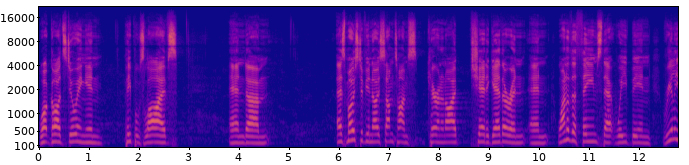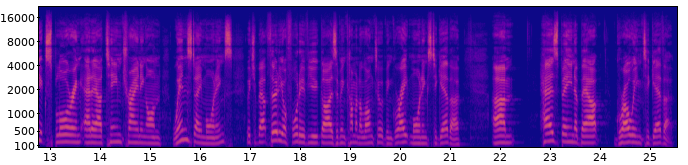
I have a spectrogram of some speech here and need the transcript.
what God's doing in people's lives. And um, as most of you know, sometimes Karen and I share together, and, and one of the themes that we've been really exploring at our team training on Wednesday mornings, which about 30 or 40 of you guys have been coming along to, have been great mornings together, um, has been about growing together.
